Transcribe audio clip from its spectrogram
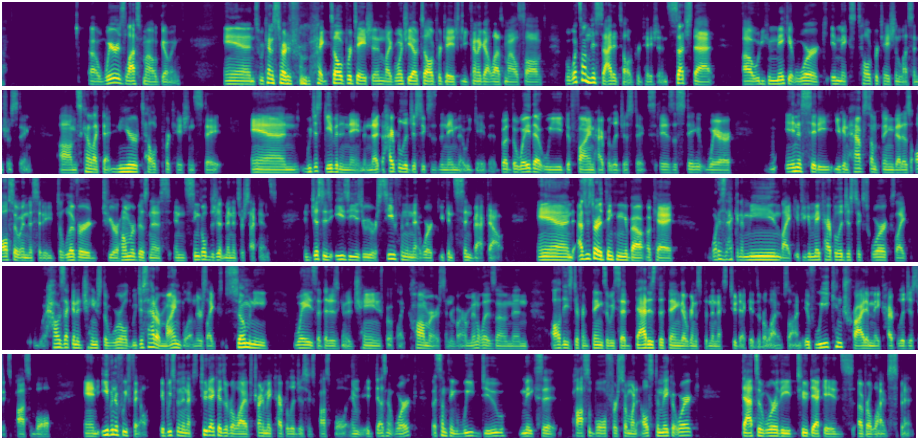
uh, where is last mile going? And so we kind of started from like teleportation. Like once you have teleportation, you kind of got last mile solved. But what's on this side of teleportation, such that uh, when you can make it work, it makes teleportation less interesting. Um, it's kind of like that near teleportation state. And we just gave it a name, and that hyperlogistics is the name that we gave it. But the way that we define hyperlogistics is a state where in a city, you can have something that is also in the city delivered to your home or business in single digit minutes or seconds. And just as easy as you receive from the network, you can send back out. And as we started thinking about, okay, what is that going to mean? Like, if you can make hyperlogistics work, like, how is that going to change the world? We just had our mind blown. There's like so many ways that that is going to change both like commerce and environmentalism and all these different things that we said that is the thing that we're going to spend the next two decades of our lives on. If we can try to make hyperlogistics possible, and even if we fail, if we spend the next two decades of our lives trying to make hyperlogistics possible and it doesn't work, but something we do makes it possible for someone else to make it work, that's a worthy two decades of our lives spent.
